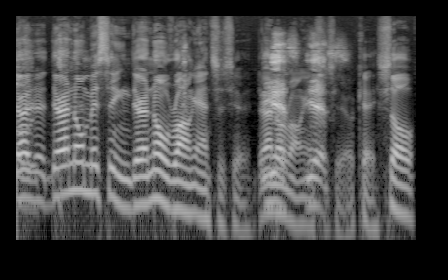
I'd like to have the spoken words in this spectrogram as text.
saying? there, So, there are no missing there are no wrong answers here. There are Yes, no wrong answers yes. here. Okay, so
